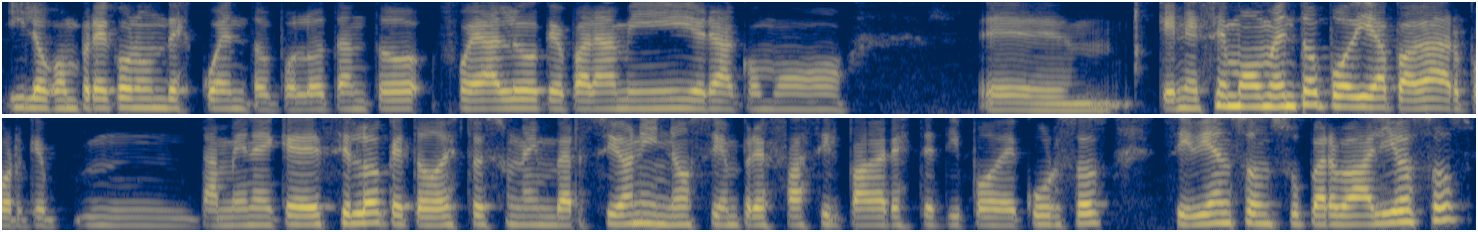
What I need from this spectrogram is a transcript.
y lo compré con un descuento. Por lo tanto, fue algo que para mí era como em, que en ese momento podía pagar, porque mm, también hay que decirlo que todo esto es una inversión y no siempre es fácil pagar este tipo de cursos. Si bien son súper valiosos,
